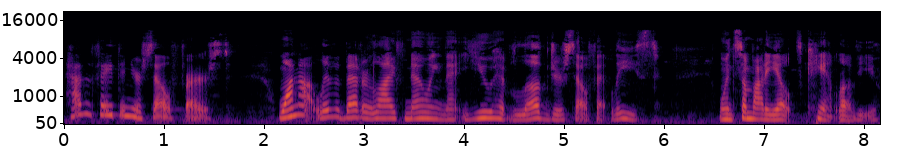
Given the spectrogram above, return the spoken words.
have the faith in yourself first. Why not live a better life knowing that you have loved yourself at least when somebody else can't love you?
